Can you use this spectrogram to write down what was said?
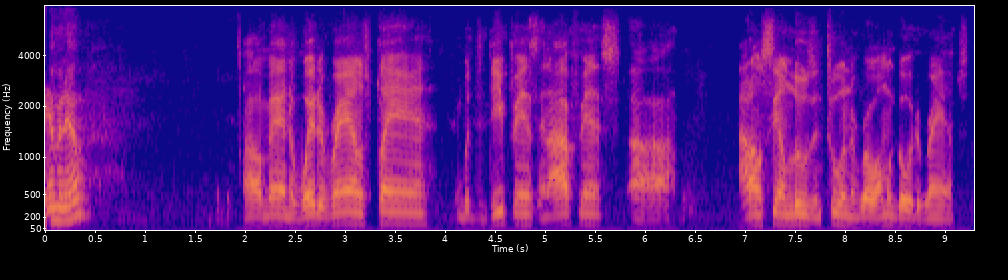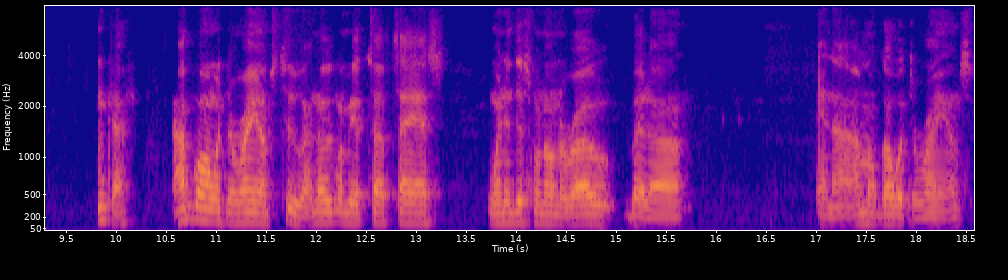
M&M. Oh man, the way the Rams playing with the defense and offense, uh, I don't see them losing two in a row. I'm gonna go with the Rams. Okay. I'm going with the Rams too. I know it's gonna be a tough task winning this one on the road, but uh and I, I'm gonna go with the Rams.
